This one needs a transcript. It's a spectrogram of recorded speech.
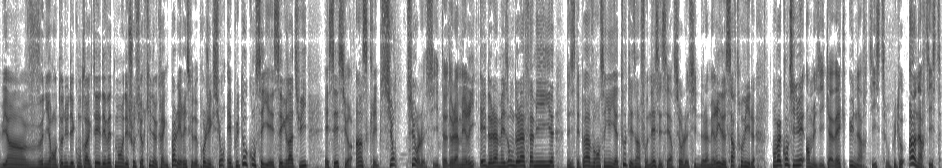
bien, venir en tenue décontractée, des vêtements et des chaussures qui ne craignent pas les risques de projection est plutôt conseillé. C'est gratuit et c'est sur inscription sur le site de la mairie et de la maison de la famille. N'hésitez pas à vous renseigner, il y a toutes les infos nécessaires sur le site de la mairie de Sartrouville. On va continuer en musique avec une artiste, ou plutôt un artiste,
